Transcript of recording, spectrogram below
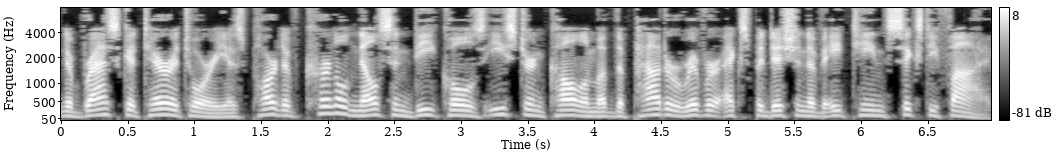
Nebraska Territory as part of Colonel Nelson D. Cole's Eastern Column of the Powder River Expedition of 1865,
